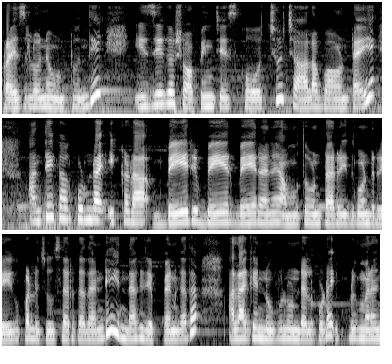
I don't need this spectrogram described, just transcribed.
ప్రైస్లోనే ఉంటుంది. ఈజీగా షాపింగ్ చేసుకోవచ్చు. చాలా బాగుంటాయి. అంతేకాకుండా ఇక్కడ బేర్ బేర్ బేర్ అని అమ్ముతూ ఉంటారు. ఇదిగోండి రేగుపళ్ళు చూశారు కదండి. ఇందాక చెప్పాను కదా. అలాగే నువ్వులు ఉండలు కూడా. ఇప్పుడు మనం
